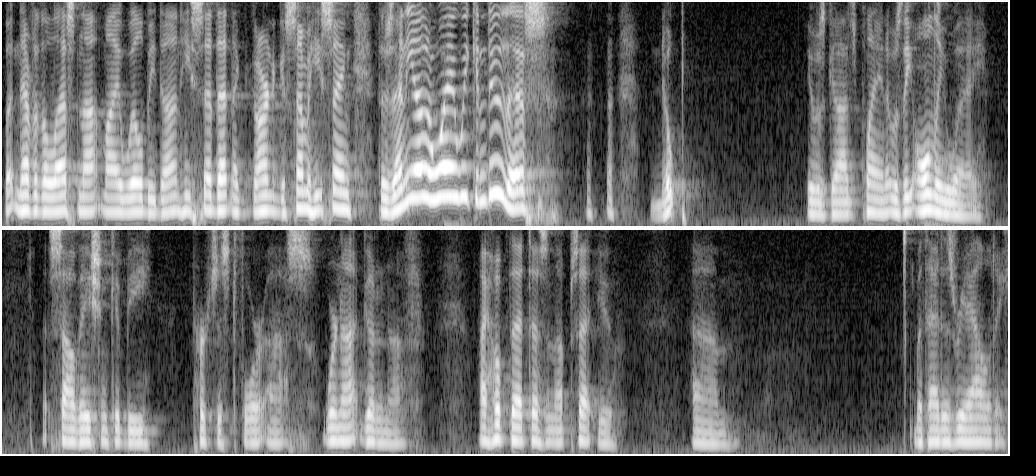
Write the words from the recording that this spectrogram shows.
but nevertheless not my will be done? He said that in the Garden of Gethsemane. He's saying, if there's any other way we can do this, nope. It was God's plan. It was the only way that salvation could be purchased for us. We're not good enough. I hope that doesn't upset you. Um, but that is reality.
